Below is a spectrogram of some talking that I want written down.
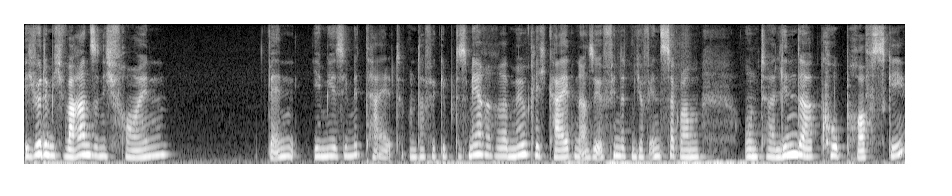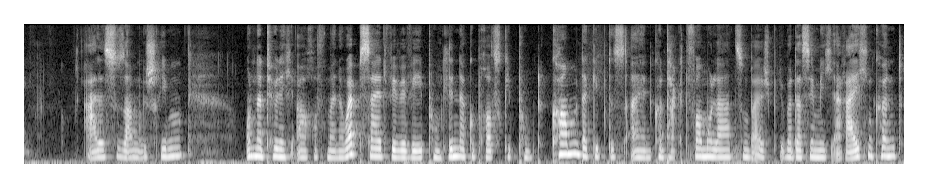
ich würde mich wahnsinnig freuen, wenn ihr mir sie mitteilt. Und dafür gibt es mehrere Möglichkeiten. Also ihr findet mich auf Instagram unter Linda Koprowski, alles zusammengeschrieben. Und natürlich auch auf meiner Website www.lindakoprowski.com. Da gibt es ein Kontaktformular zum Beispiel, über das ihr mich erreichen könnt.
